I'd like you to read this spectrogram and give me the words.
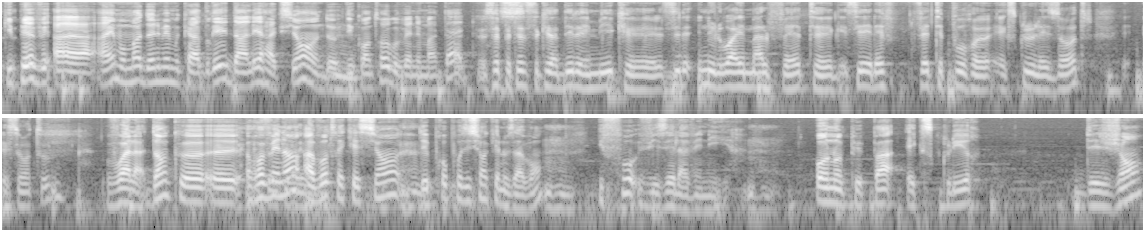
qui peuvent à, un moment donné même cadrer dans les actions du contrôle gouvernemental. C'est peut-être ce qu'il a dit Rémi, que si une loi est mal faite, si elle est faite pour exclure les autres, et surtout... Voilà, donc revenant à votre question uh-huh. des propositions que nous avons, uh-huh. il faut viser l'avenir. Uh-huh. On ne peut pas exclure des gens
